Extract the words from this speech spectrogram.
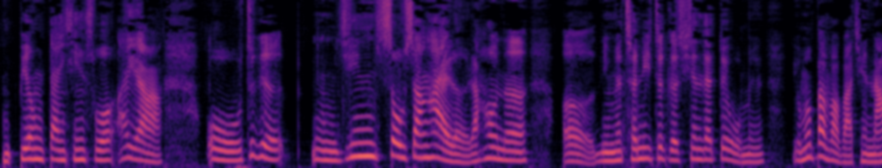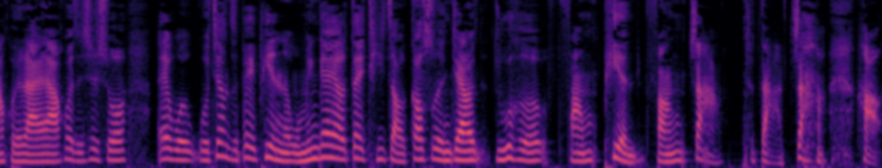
你不用担心说，哎呀，哦，这个你已经受伤害了，然后呢，呃，你们成立这个，现在对我们有没有办法把钱拿回来啊？或者是说，哎，我我这样子被骗了，我们应该要再提早告诉人家如何防骗、防诈、打诈。好，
